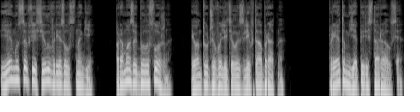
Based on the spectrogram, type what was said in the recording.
я ему со всей силы врезал с ноги. Промазать было сложно, и он тут же вылетел из лифта обратно. При этом я перестарался,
